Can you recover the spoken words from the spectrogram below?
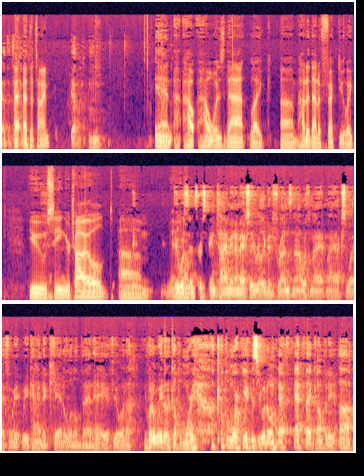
at the time. At, at the time. yeah, mhm. And h- how how was that like? Um, how did that affect you? Like you seeing your child? Um, it you was know- interesting timing. I'm actually really good friends now with my, my ex wife, and we, we kind of kid a little bit. Hey, if you would have you would have waited a couple more a couple more years, you would own half half that company. Uh,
